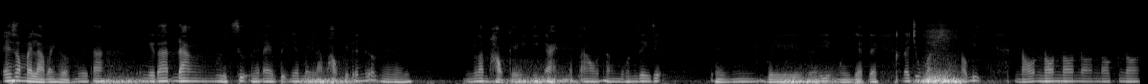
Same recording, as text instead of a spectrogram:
em sao mày làm ảnh hưởng người ta? Người ta đang lịch sự thế này, tự nhiên mày làm hỏng cái đất nước như thế nó làm hỏng cái hình ảnh mà tao đang muốn xây dựng về về giới thiệu người Nhật đây. Nói chung là nó bị, nó nó nó nó nó nó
